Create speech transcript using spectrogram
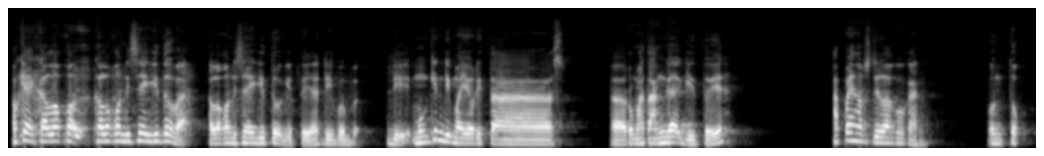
Oke, kalau ko- kalau kondisinya gitu, Pak. Kalau kondisinya gitu gitu ya di di mungkin di mayoritas eh, rumah tangga gitu ya. Apa yang harus dilakukan untuk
